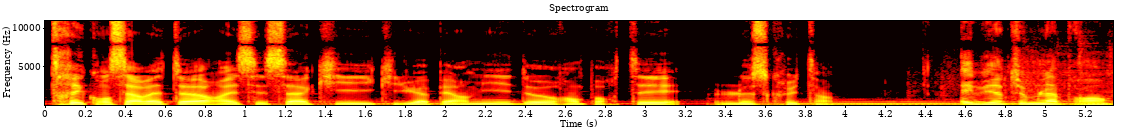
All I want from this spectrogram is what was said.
très conservateur, et c'est ça qui lui a permis de remporter le scrutin. Eh bien, tu me l'apprends.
